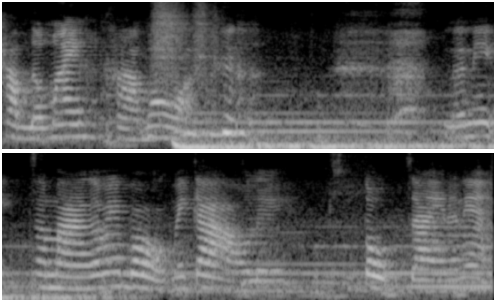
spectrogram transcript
ทำแล้วไหม้คาหม้ออะ แล้วนี่จะมาก็ไม่บอกไม่กล่าวเลยฉันตกใจนะเนี่ย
